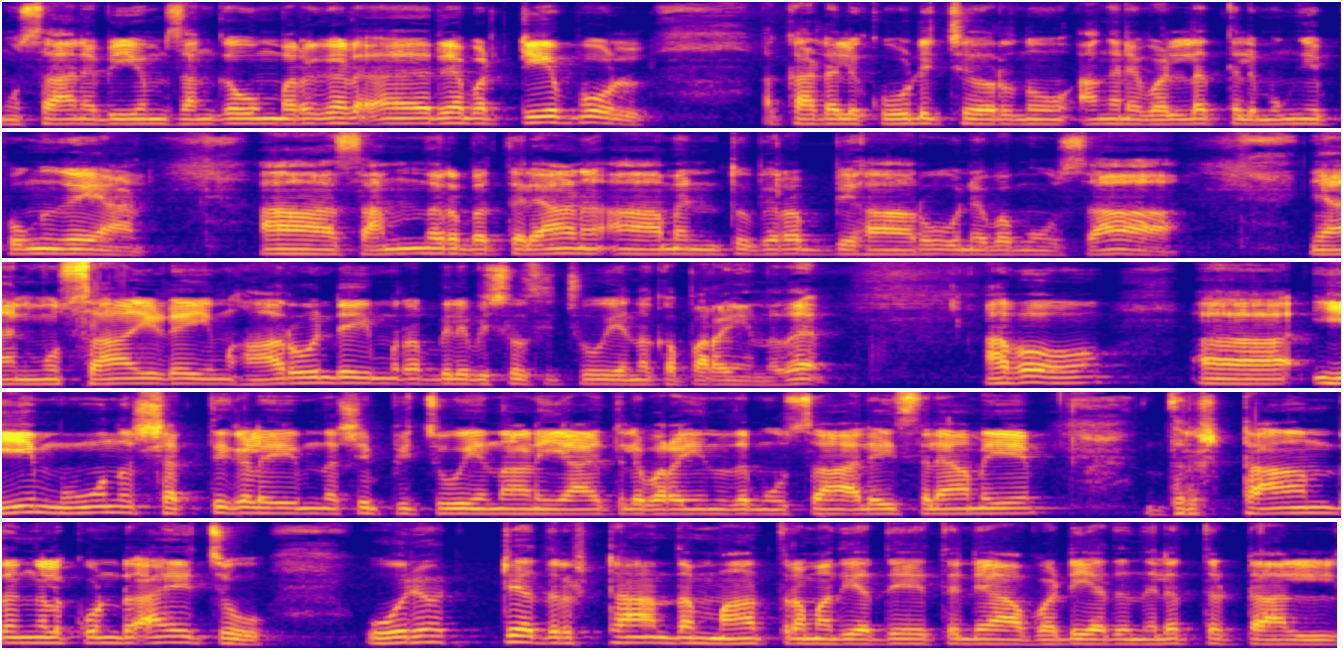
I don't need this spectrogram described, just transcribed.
മുസാനബിയും സംഘവും മറുകര പറ്റിയപ്പോൾ കടൽ കൂടിച്ചേർന്നു. അങ്ങനെ വെള്ളത്തിൽ മുങ്ങി പൊങ്ങുകയാണ്. ആ സന്ദർഭത്തിലാണ് ആമൻ തുബിറബി ഹാറൂൻ വ മൂസ. ഞാൻ മുസായുടെയും ഹാറൂന്റെയും റബ്ബിൽ വിശ്വസിച്ചു എന്നൊക്കെ പറയുന്നത്. അപ്പോൾ ഈ മൂന്ന് ശക്തികളെയും നശിപ്പിച്ചു എന്നാണ് ഈ ആയത്തിൽ പറയുന്നത്. മൂസ അലൈഹി സ്വലാമയെ ദൃഷ്ടാന്തങ്ങൾ കൊണ്ട് അയച്ചു. ഒരൊറ്റ ദൃഷ്ടാന്തം മാത്രം മതി അദ്ദേഹത്തിന്റെ ആ വടി അത് നിലത്തിട്ടാൽ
